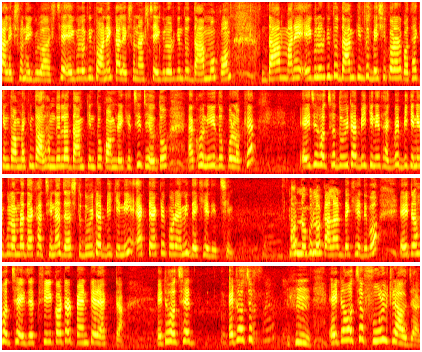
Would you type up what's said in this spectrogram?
কালেকশন এগুলো আসছে। এগুলো কিন্তু অনেক কালেকশন আসছে। এগুলোর কিন্তু দামও কম। দাম মানে এগুলোর কিন্তু দাম কিন্তু বেশি করার কথা, কিন্তু আমরা কিন্তু আলহামদুলিল্লাহ দাম কিন্তু কম রেখেছি, যেহেতু এখন ঈদ উপলক্ষে। এই যে হচ্ছে দুইটা বিকিনি থাকবে, বিকিনিগুলো আমরা দেখাচ্ছি না জাস্ট দুইটা বিকিনি, একটা একটা করে আমি দেখিয়ে দিচ্ছি। অন্যগুলো কালার দেখিয়ে দেবো। এটা হচ্ছে এই যে থ্রি কোয়ার্টার প্যান্টের একটা। এটা হচ্ছে এটা হচ্ছে হুম, এটা হচ্ছে ফুল ট্রাউজার।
